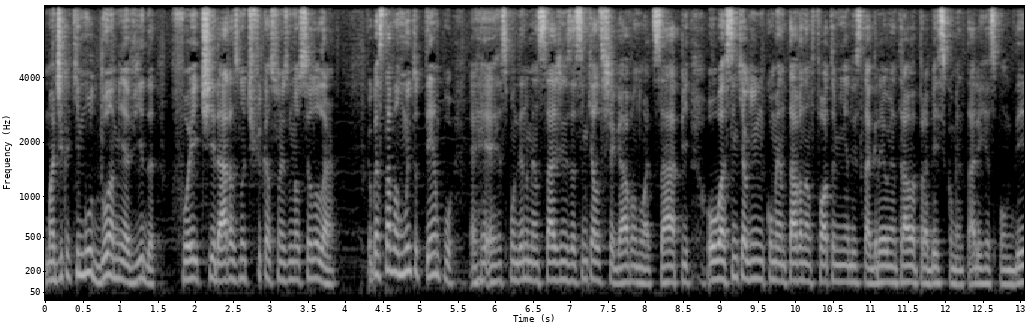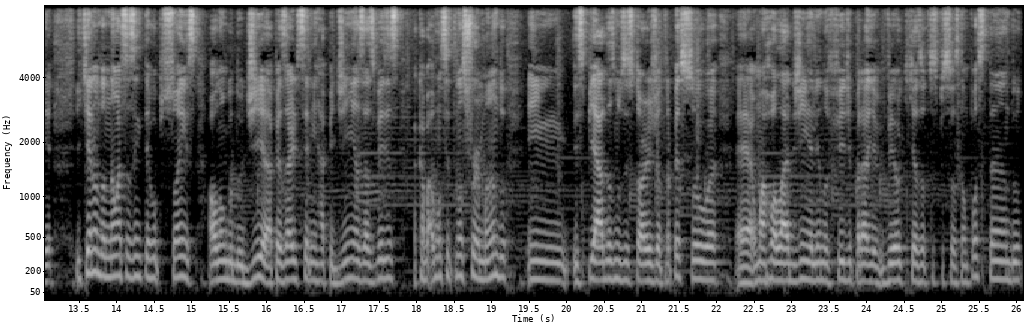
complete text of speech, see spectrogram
Uma dica que mudou a minha vida foi tirar as notificações do meu celular. Eu gastava muito tempo é, respondendo mensagens assim que elas chegavam no WhatsApp, ou assim que alguém comentava na foto minha no Instagram, eu entrava para ver esse comentário e responder. E querendo ou não, essas interrupções ao longo do dia, apesar de serem rapidinhas, às vezes acabavam se transformando em espiadas nos stories de outra pessoa, é, uma roladinha ali no feed para ver o que as outras pessoas estão postando.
